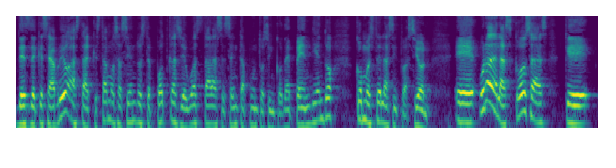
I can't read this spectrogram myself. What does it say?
desde que se abrió hasta que estamos haciendo este podcast llegó a estar a 60.5, dependiendo cómo esté la situación. Eh, una de las cosas que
